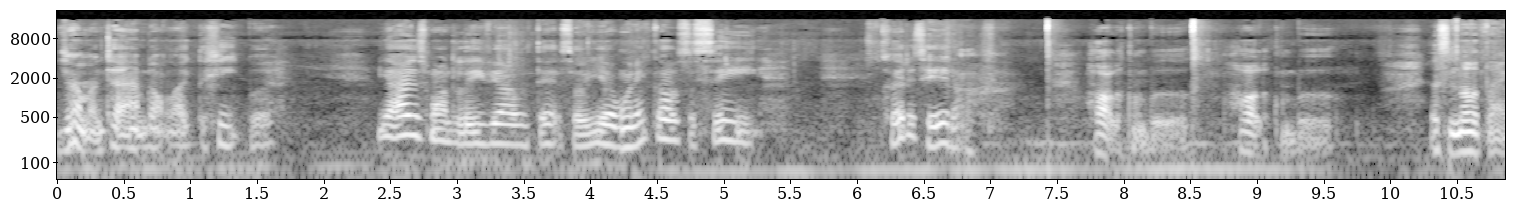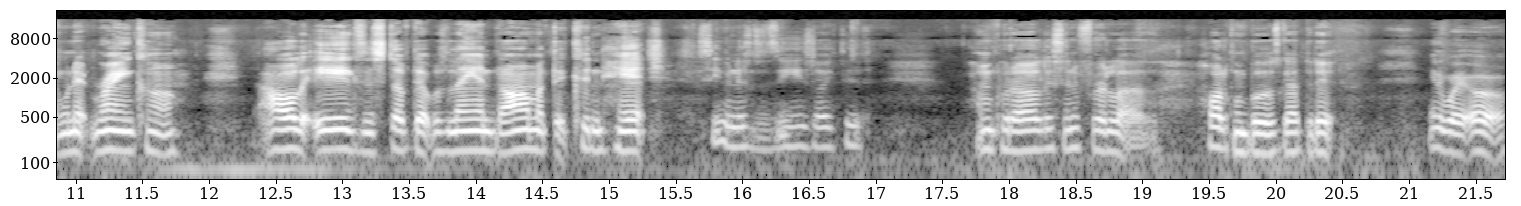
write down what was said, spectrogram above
German time don't like the heat, but yeah, I just wanted to leave y'all with that. So yeah, when it goes to seed, cut its head off. Harlequin bug, harlequin bug. That's another thing. When that rain come, all the eggs and stuff that was laying dormant that couldn't hatch. See when this disease like this? I'm gonna put all this in the fertilizer. Harlequin bugs got to that. Anyway, uh,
